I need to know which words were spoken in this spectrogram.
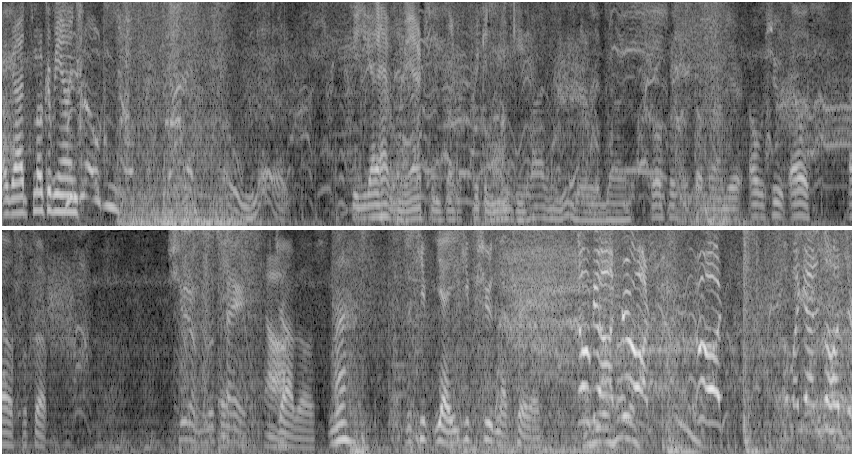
Oh god, smoker behind. Reloading. Dude, you gotta have reactions like a freaking monkey. Who else is still around here? Oh shoot, Ellis. Ellis, what's up? Shoot him. He looks tired. Good Oh. job, Ellis. Just keep, yeah, you keep shooting that trailer. Oh god, god, god! Oh my god, it's a hunter!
